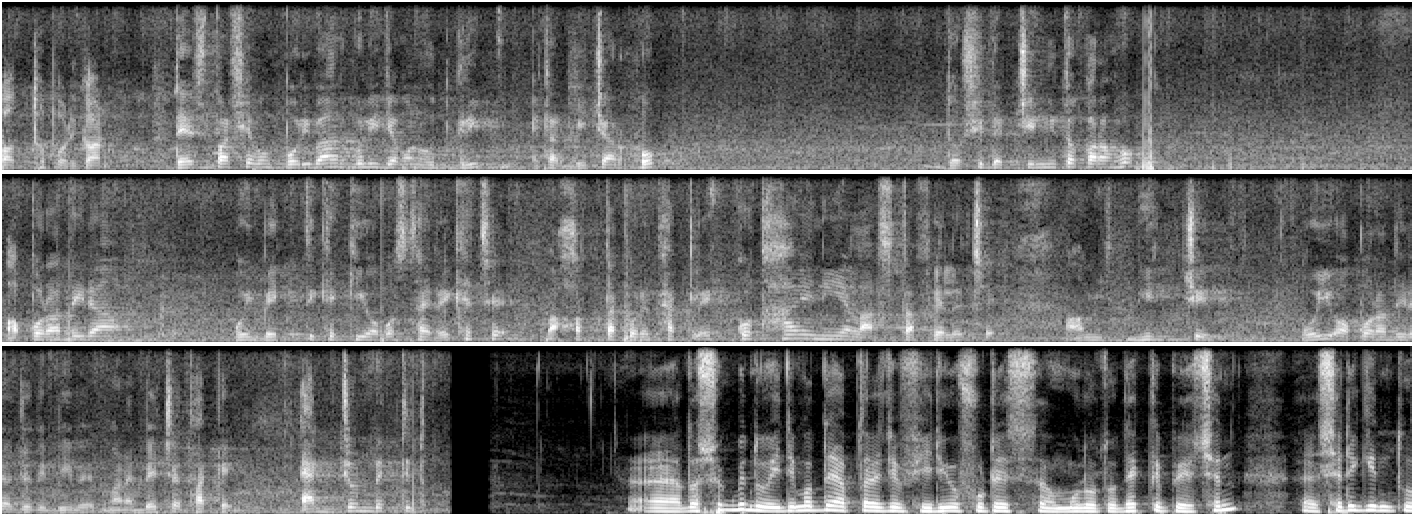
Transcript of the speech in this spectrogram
বদ্ধপরিকর। দেশবাসী এবং পরিবারগুলি যেমন উদ্গ্রীব এটার বিচার হোক দোষীদের চিহ্নিত করা হোক অপরাধীরা ওই ব্যক্তিকে কি অবস্থায় রেখেছে বা হত্যা করে থাকলে কোথায় নিয়ে লাশটা ফেলেছে? আমি নিশ্চিত ওই অপরাধীরা যদি বিবে মানে বেঁচে থাকে, একজন ব্যক্তি দর্শকবিন্দু, ইতিমধ্যে আপনারা যে ভিডিও ফুটেজ মূলত দেখতে পেয়েছেন সেটি কিন্তু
